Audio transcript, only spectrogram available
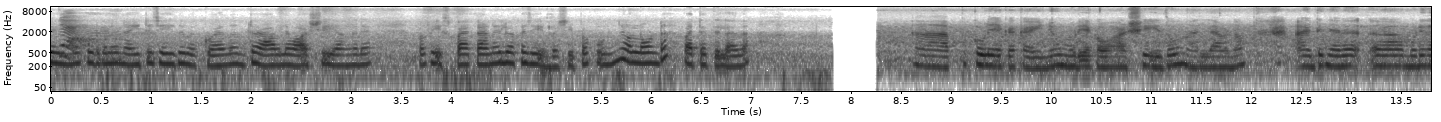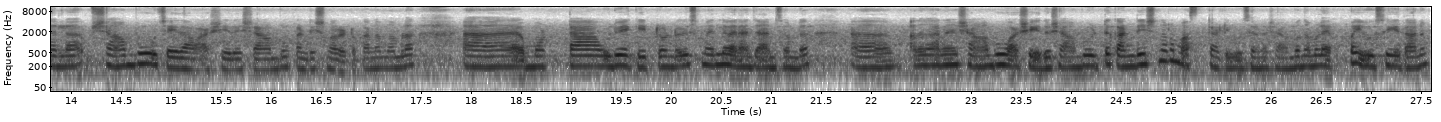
ചെയ്യുമ്പോൾ കൂടുതലും നൈറ്റ് ചെയ്ത് വെക്കുമായിരുന്നു. എന്നിട്ട് രാവിലെ വാഷ് ചെയ്യുക അങ്ങനെ ഇപ്പോൾ ഫേസ് പാക്ക് ആണെങ്കിലും ഒക്കെ ചെയ്യും. പക്ഷേ ഇപ്പോൾ കുഞ്ഞുള്ളതുകൊണ്ട് പറ്റത്തില്ല അത്. കുളിയൊക്കെ കഴിഞ്ഞു മുടിയൊക്കെ വാഷ് ചെയ്തു നല്ലവണ്ണം. ആയിട്ട് ഞാൻ മുടി നല്ല ഷാമ്പൂ ചെയ്താണ് വാഷ് ചെയ്തത് ഷാമ്പൂ കണ്ടീഷണർ ഇട്ടു. കാരണം നമ്മൾ മുട്ട ഉലുവയൊക്കെ ഇട്ടുകൊണ്ട് ഒരു സ്മെല്ല് വരാൻ ചാൻസ് ഉണ്ട്. അത് കാരണം ഷാമ്പൂ വാഷ് ചെയ്തു. ഷാമ്പൂ ഇട്ട് കണ്ടീഷണർ മസ്റ്റായിട്ട് യൂസ് ചെയ്യണം. ഷാമ്പൂ നമ്മൾ എപ്പോൾ യൂസ് ചെയ്താലും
